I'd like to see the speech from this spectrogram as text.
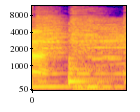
Bye.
